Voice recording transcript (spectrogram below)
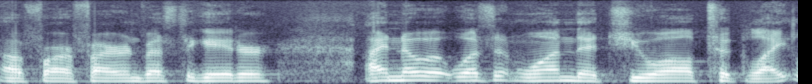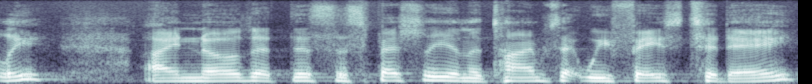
uh, for our fire investigator, I know it wasn't one that you all took lightly. I know that this, especially in the times that we face today,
